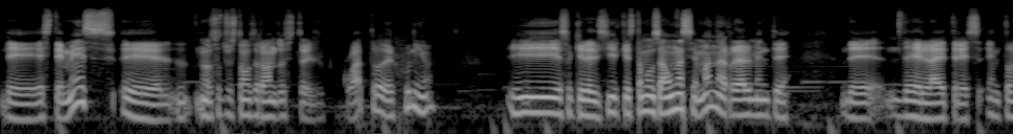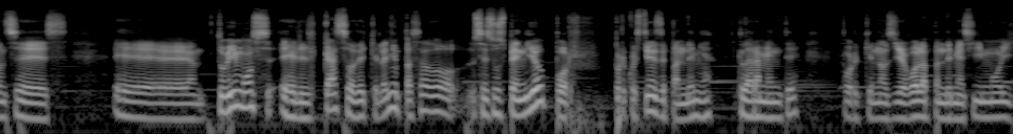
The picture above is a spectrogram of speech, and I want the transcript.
este mes. Eh, nosotros estamos grabando esto el 4 de junio. Y eso quiere decir que estamos a una semana realmente de, la E3. Entonces, eh, tuvimos el caso de que el año pasado se suspendió por por cuestiones de pandemia, claramente, porque nos llegó la pandemia así muy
